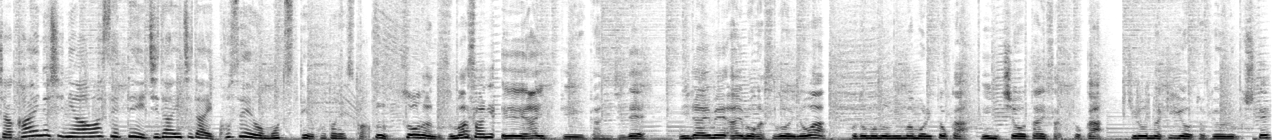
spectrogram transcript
じゃあ飼い主に合わせて一台一台個性を持つっていうことですか、うん、そうなんです。まさに AI っていう感じで2代目相棒がすごいのは子どもの見守りとか認知症対策とかいろんな企業と協力して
